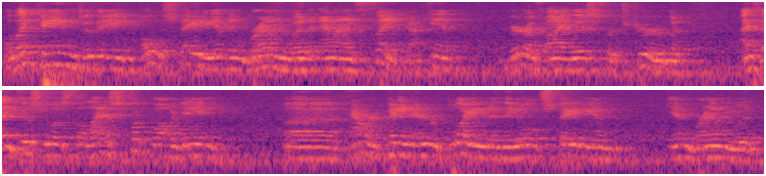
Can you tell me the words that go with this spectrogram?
Well, they came to the old stadium in Brownwood, and I think, I can't verify this for sure, but I think this was the last football game uh, Howard Payne ever played in the old stadium in Brownwood.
